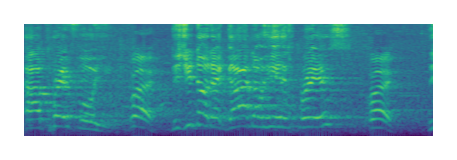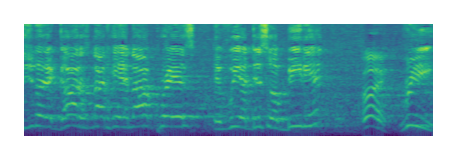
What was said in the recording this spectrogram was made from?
I'll pray for you." Right. Did you know that God don't hear His prayers? Right. Did you know that God is not hearing our prayers if we are disobedient? Right. Read.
